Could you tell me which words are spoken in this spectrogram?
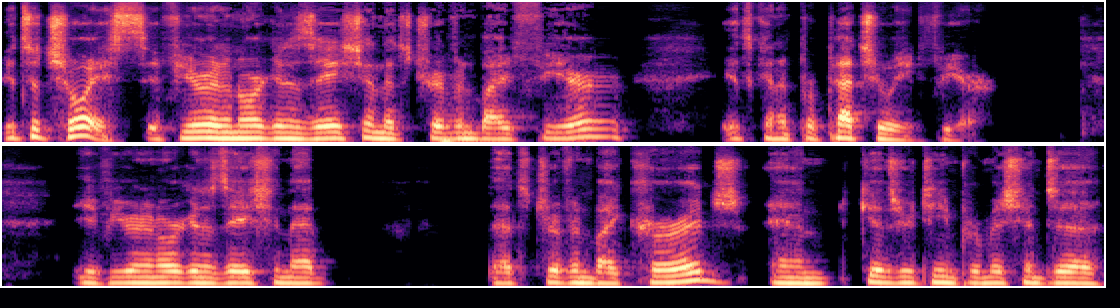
it's a choice. If you're in an organization that's driven by fear, it's going to perpetuate fear. If you're in an organization that that's driven by courage and gives your team permission to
